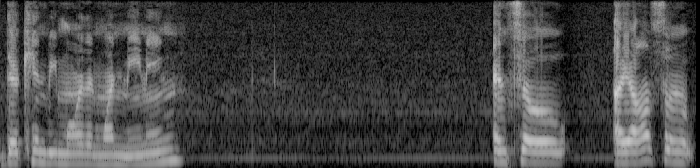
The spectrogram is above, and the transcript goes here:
there can be more than one meaning. And so I also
